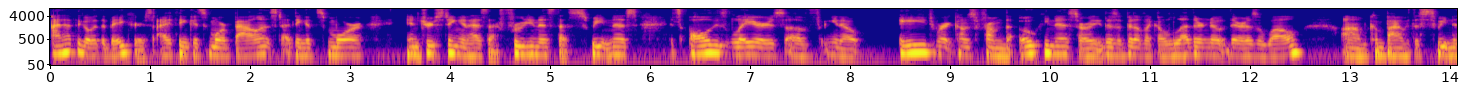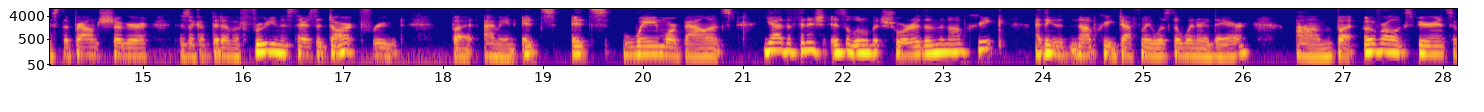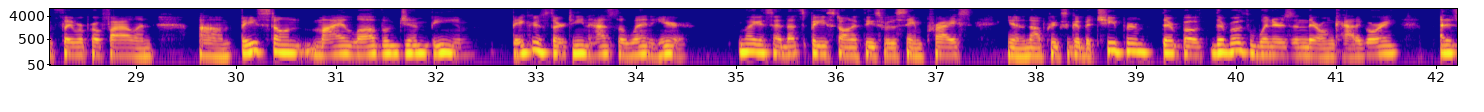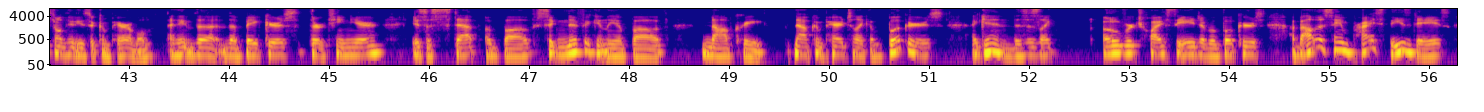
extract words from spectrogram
I'd have to go with the Baker's. I think it's more balanced. I think it's more interesting. It has that fruitiness, that sweetness. It's all these layers of, you know, age where it comes from the oakiness, or there's a bit of like a leather note there as well, um, combined with the sweetness, the brown sugar. There's like a bit of a fruitiness there. It's a dark fruit. But I mean, it's it's way more balanced. Yeah, the finish is a little bit shorter than the Knob Creek. I think the Knob Creek definitely was the winner there. Um, but overall experience and flavor profile, and um, based on my love of Jim Beam, Baker's 13 has the win here. Like I said, that's based on if these were the same price. You know, the Knob Creek's a good bit cheaper. They're both they're both winners in their own category. I just don't think these are comparable. I think the the Baker's 13 year is a step above, significantly above Knob Creek. Now compared to like a Booker's, again, this is like over twice the age of a Booker's, about the same price these days.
